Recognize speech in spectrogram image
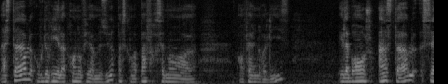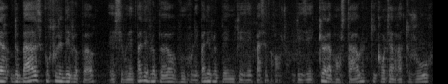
La stable, vous devriez la prendre au fur et à mesure parce qu'on ne va pas forcément euh, en faire une release. Et la branche instable sert de base pour tous les développeurs. Et si vous n'êtes pas développeur, vous ne voulez pas développer, n'utilisez pas cette branche. Utilisez que la branche stable qui contiendra toujours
